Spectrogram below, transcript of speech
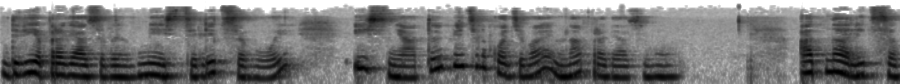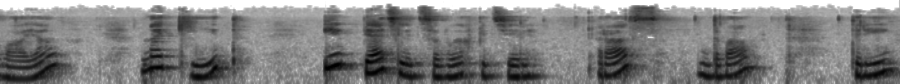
2 провязываем вместе лицевой и снятую петельку одеваем на провязанную. 1 лицевая, накид и 5 лицевых петель. Раз, два, три,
